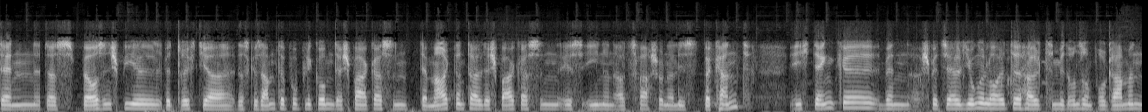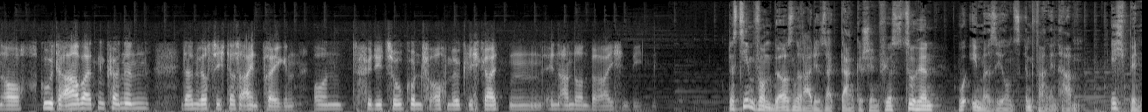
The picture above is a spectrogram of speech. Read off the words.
denn das Börsenspiel betrifft ja das gesamte Publikum der Sparkassen. Der Marktanteil der Sparkassen ist Ihnen als Fachjournalist bekannt. Ich denke, wenn speziell junge Leute halt mit unseren Programmen auch gut arbeiten können, dann wird sich das einprägen und für die Zukunft auch Möglichkeiten in anderen Bereichen bieten. Das Team vom Börsenradio sagt Dankeschön fürs Zuhören, wo immer Sie uns empfangen haben. Ich bin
